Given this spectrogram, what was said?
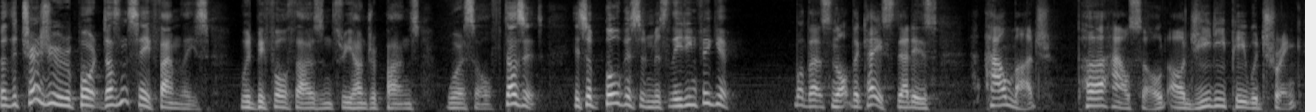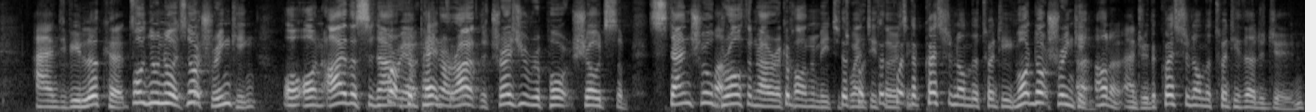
But the Treasury report doesn't say families would be £4,300 worse off, does it? It's a bogus and misleading figure. Well, that's not the case. That is how much per household our GDP would shrink. And if you look at Well, no, no, it's not shrinking. O- on either scenario, compared in or out, the Treasury report showed substantial growth in our economy to the, que- the que- 2030. the question on the 20 Not, not shrinking. Uh, hold on, Andrew. The question on the 23rd of June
